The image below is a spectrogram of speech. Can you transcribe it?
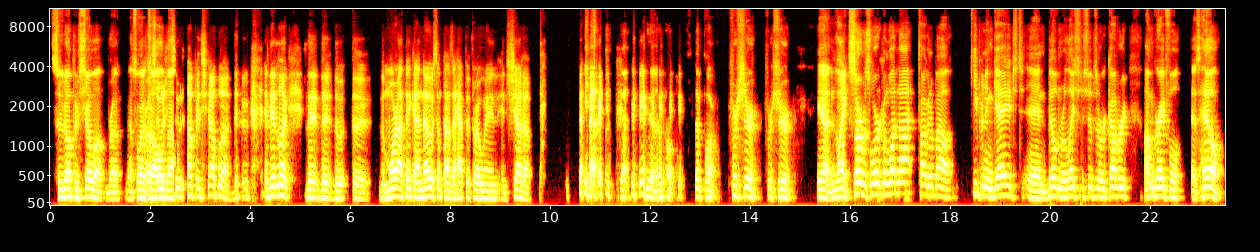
Suit up and show up bro. That's what it's all suit, about. suit up and show up dude. And then look the the the the the more i think i know sometimes i have to throw in and shut up. Yeah. Yeah. Yeah that part. That part. For sure. For sure. Yeah, and like service work and whatnot, talking about keeping engaged and building relationships and recovery. I'm grateful as hell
